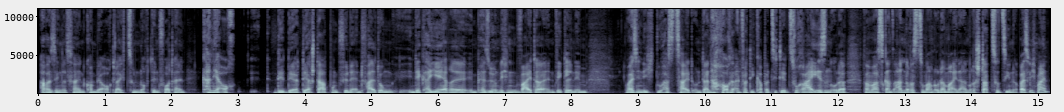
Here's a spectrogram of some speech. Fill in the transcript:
aber Single sein, kommen wir auch gleich zu noch den Vorteilen, kann ja auch der, der, der Startpunkt für eine Entfaltung in der Karriere, im Persönlichen weiterentwickeln, im, weiß ich nicht, du hast Zeit und dann auch einfach die Kapazität zu reisen oder was ganz anderes zu machen oder mal in eine andere Stadt zu ziehen. Weißt du, wie ich meine?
